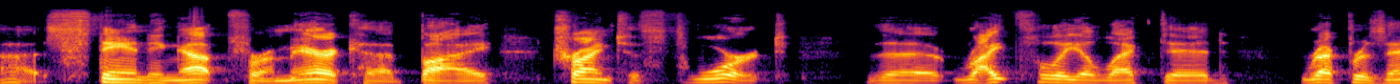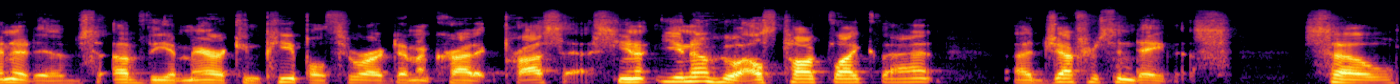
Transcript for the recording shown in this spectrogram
uh, standing up for America by trying to thwart the rightfully elected representatives of the American people through our democratic process. You know, you know who else talked like that? Uh, Jefferson Davis. So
